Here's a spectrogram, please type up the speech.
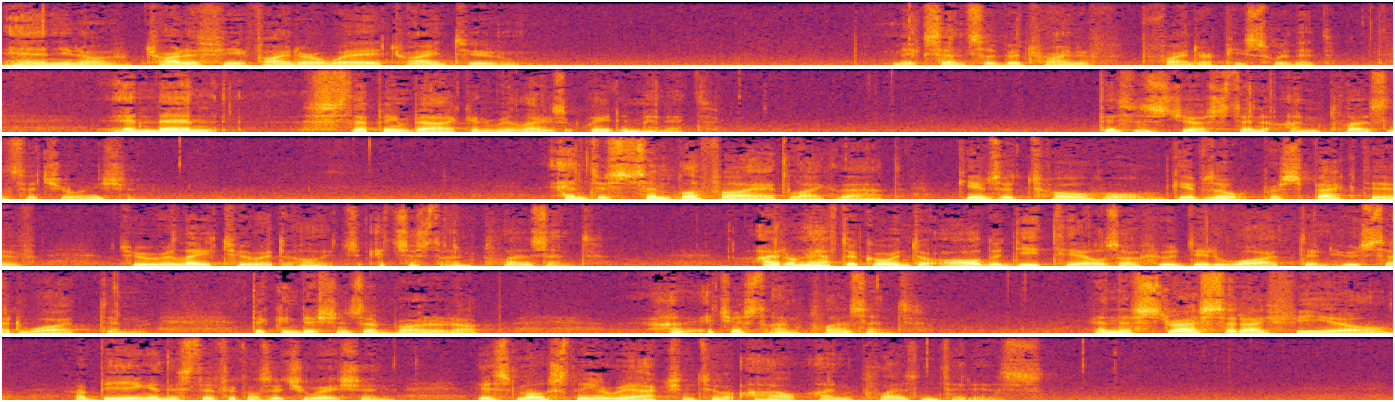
And, you know, trying to find our way, trying to make sense of it, trying to find our peace with it. And then stepping back and realize, wait a minute. This is just an unpleasant situation. And to simplify it like that gives a toehold, gives a perspective to relate to it. Oh, it's, it's just unpleasant. I don't have to go into all the details of who did what and who said what and the conditions that brought it up. It's just unpleasant. And the stress that I feel of being in this difficult situation is mostly a reaction to how unpleasant it is.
